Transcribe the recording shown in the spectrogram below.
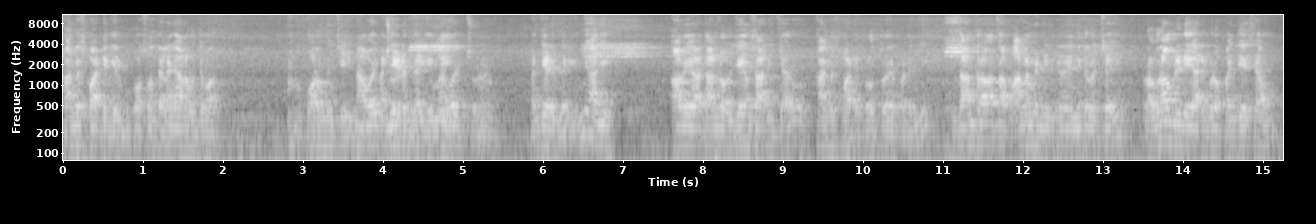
కాంగ్రెస్ పార్టీ గెలుపు కోసం తెలంగాణ ఉద్యమ ఫోరం నుంచి నా వైపు పనిచేయడం. జరిగింది. నా వైపు చూడండి. పనిచేయడం జరిగింది. అది అవి దానిలో విజయం సాధించారు. కాంగ్రెస్ పార్టీ ప్రభుత్వం ఏర్పడింది. దాని తర్వాత పార్లమెంట్ ఎన్నికలు- వచ్చాయి. రఘురామ్ రెడ్డి గారికి కూడా పనిచేశాము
